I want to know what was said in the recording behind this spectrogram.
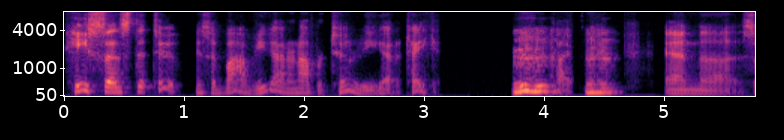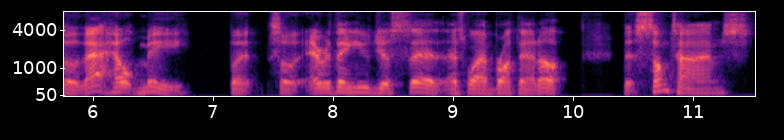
he sensed it too. He said, Bob, you got an opportunity, you got to take it, mm-hmm. type thing. Mm-hmm. And uh, so that helped me but so everything you just said, that's why I brought that up. That sometimes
